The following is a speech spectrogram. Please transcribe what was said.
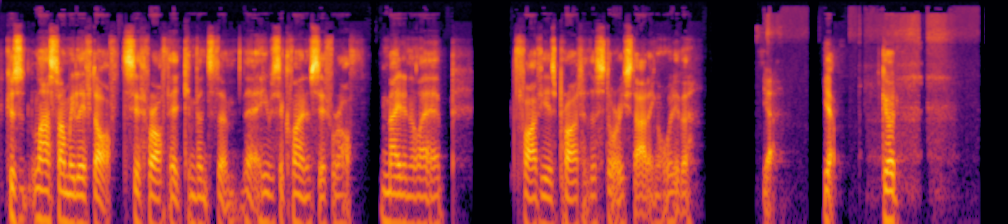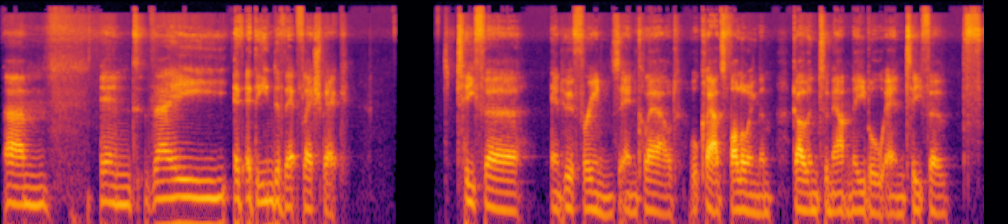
Because last time we left off, Sephiroth had convinced them that he was a clone of Sephiroth made in a lab five years prior to the story starting or whatever. Yeah. Yep. Good. Um, and they, at, at the end of that flashback, Tifa and her friends and Cloud, or Cloud's following them, go into Mount Nibel, and Tifa f-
